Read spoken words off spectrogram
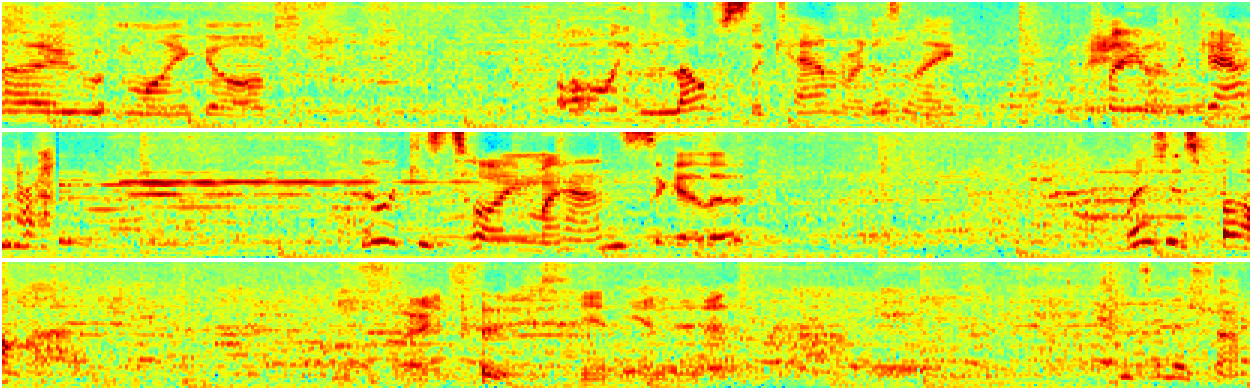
oh my god. Oh, he loves the camera, doesn't he? Play with the camera. I feel like he's tying my hands together. Where's its bum? Where it poos near the end of it. Consider some.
